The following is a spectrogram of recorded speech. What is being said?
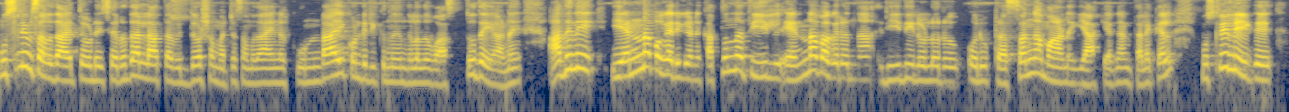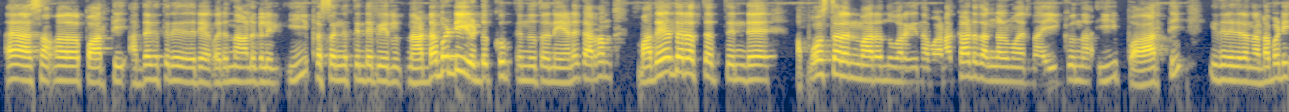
മുസ്ലിം സമുദായത്തോട് ചെറുതല്ലാത്ത വിദ്വേഷം മറ്റു സമുദായങ്ങൾക്ക് ഉണ്ടായിക്കൊണ്ടിരിക്കുന്നു എന്നുള്ളത് വസ്തുതയാണ്. അതിന് എണ്ണ പകരുകയാണ് കത്തുന്ന തീയിൽ എണ്ണ പകരുന്ന രീതിയിലുള്ള ഒരു ഒരു പ്രസംഗമാണ് യാഹിയ ഖാൻ തലക്കൽ. മുസ്ലിം ലീഗ് ആ, പാർട്ടി അദ്ദേഹത്തിനെതിരെ വരുന്ന ആളുകളിൽ ഈ പ്രസംഗത്തിന്റെ പേരിൽ നടപടി എടുക്കും എന്ന് തന്നെയാണ്. കാരണം മതേതരത്വത്തിന്റെ അപ്പോസ്തലന്മാർ എന്ന് പറയുന്ന വണക്കാട് തങ്ങൾമാർ നയിക്കുന്ന ഈ പാർട്ടി ഇതിനെതിരെ നടപടി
